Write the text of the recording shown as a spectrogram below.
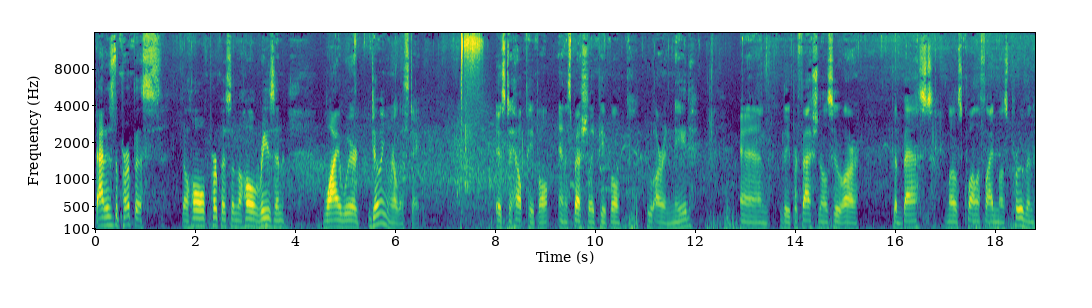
That is the purpose, the whole purpose and the whole reason why we're doing real estate is to help people and especially people who are in need and the professionals who are the best, most qualified, most proven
